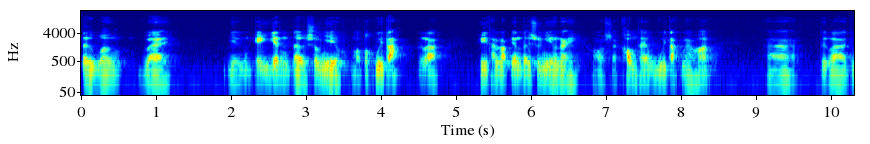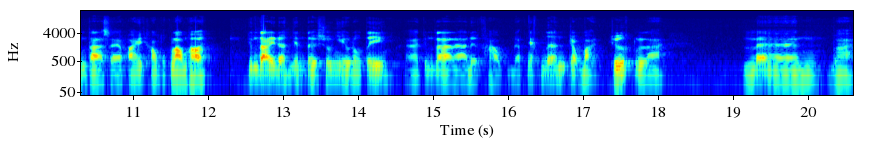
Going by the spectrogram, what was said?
từ vựng về những cái danh từ số nhiều mà bất quy tắc. Tức là khi thành lập danh từ số nhiều này họ sẽ không theo quy tắc nào hết. À, tức là chúng ta sẽ phải học thuộc lòng thôi. Chúng ta đi đến danh từ số nhiều đầu tiên. À, chúng ta đã được học được nhắc đến trong bài trước là man và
